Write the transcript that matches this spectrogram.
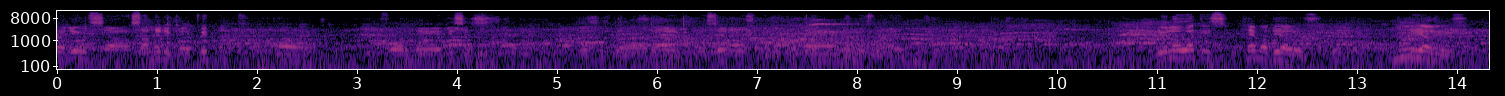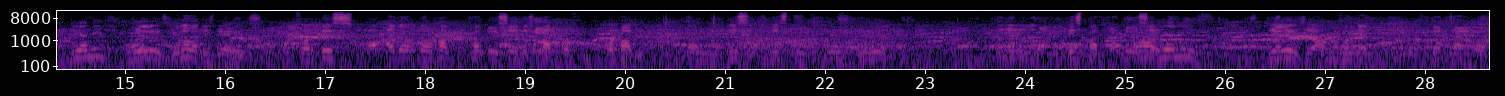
produce uh, some medical equipment ah, for the. This is this is the, the name. The Seniors Medical. That is the name. You know what is hemodialysis? Dialysis. dialysis. Dialysis. You know what is dialysis? For this, don't know how, how do you say this part of, of body. This this yeah. no no no no this part. How do you Ah, say? dialysis. Dialysis. Yeah. For that that kind of.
